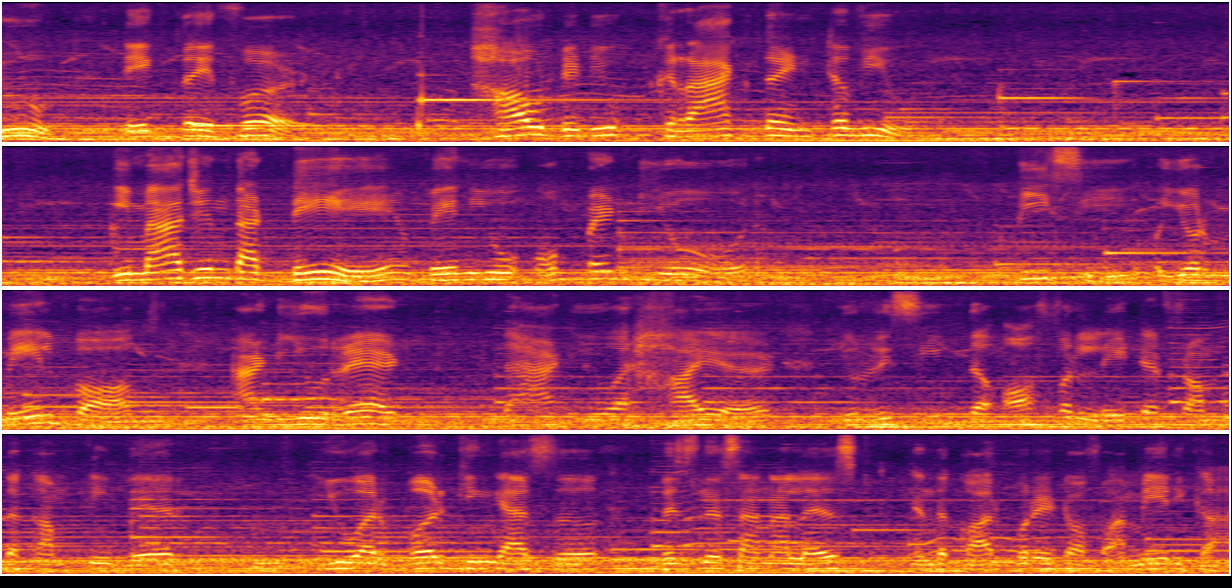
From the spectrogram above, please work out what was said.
you take the effort? How did you crack the interview? Imagine that day when you opened your PC your mailbox and you read that you are hired, you received the offer later from the company where you are working as a business analyst in the corporate of America.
